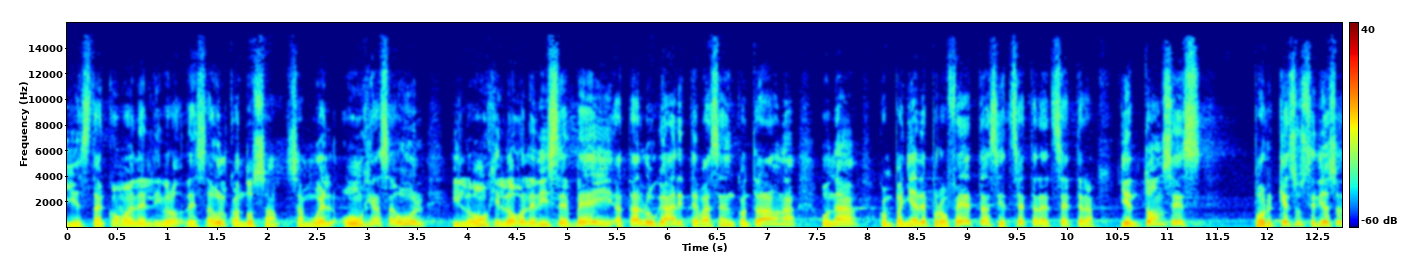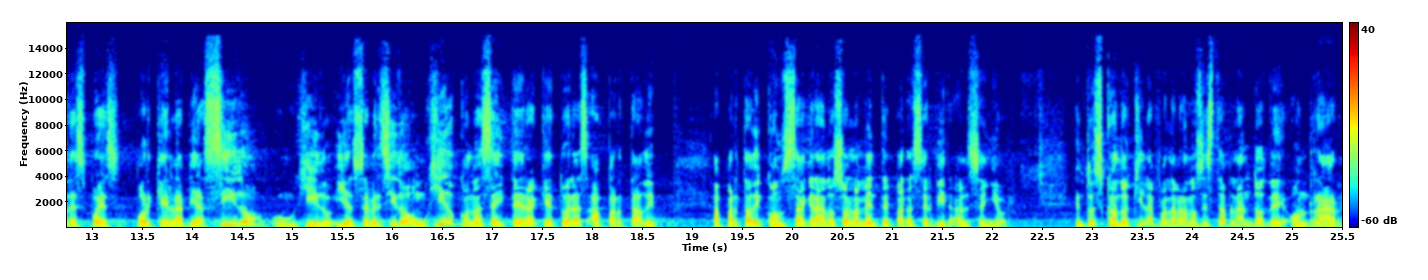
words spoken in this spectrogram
Y está como en el libro de Saúl, cuando Samuel unge a Saúl y lo unge y luego le dice, ve a tal lugar y te vas a encontrar una, una compañía de profetas y etcétera, etcétera. Y entonces ¿Por qué sucedió eso después? Porque él había sido ungido. Y el haber sido ungido con aceite era que tú eras apartado y, apartado y consagrado solamente para servir al Señor. Entonces, cuando aquí la palabra nos está hablando de honrar,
